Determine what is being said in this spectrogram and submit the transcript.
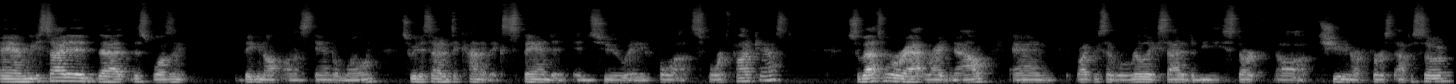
and we decided that this wasn't big enough on a standalone. So, we decided to kind of expand it into a full out sports podcast. So, that's where we're at right now. And like we said, we're really excited to be start uh, shooting our first episode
